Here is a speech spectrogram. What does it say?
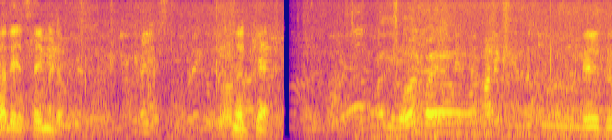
సార్ ఎస్ఐ మేడం ఓకే లేదు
